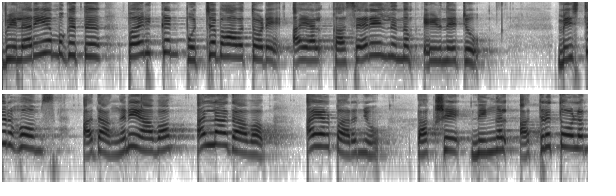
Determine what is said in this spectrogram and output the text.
വിളറിയ മുഖത്ത് പരിക്കൻ പുച്ഛഭാവത്തോടെ അയാൾ കസേരയിൽ നിന്നും എഴുന്നേറ്റു. മിസ്റ്റർ ഹോംസ് അതങ്ങനെയാവാം അല്ലാതാവാം അയാൾ പറഞ്ഞു. പക്ഷേ നിങ്ങൾ അത്രത്തോളം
